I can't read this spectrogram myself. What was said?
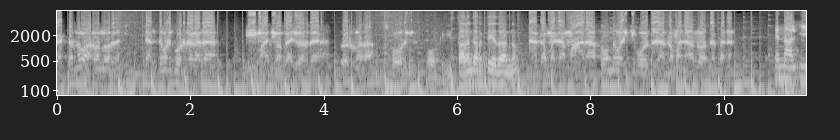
പെട്ടെന്ന് മാറണമെന്ന് പറഞ്ഞില്ല രണ്ട് മണിക്കൂറിന്റെ കഥ ഈ മാധ്യമക്കാർ വെറുതെ വരുന്നതാണ് സ്കോറിങ് ഓക്കെ. ഈ സ്ഥലം കറക്റ്റ് ചെയ്താരണം അകമല. മാരാത്തോന്ന് വഴിക്ക് പോയിട്ട് അകമല എന്ന് പറഞ്ഞ സ്ഥലം. എന്നാൽ ഈ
